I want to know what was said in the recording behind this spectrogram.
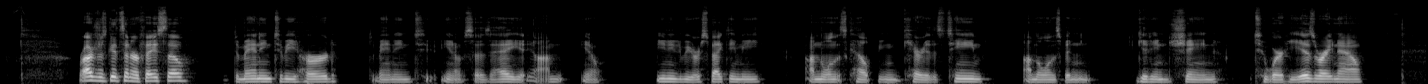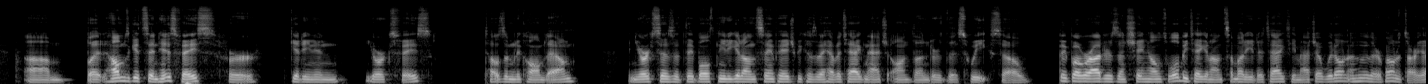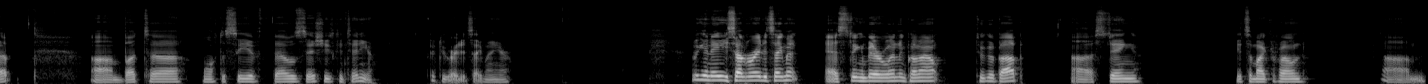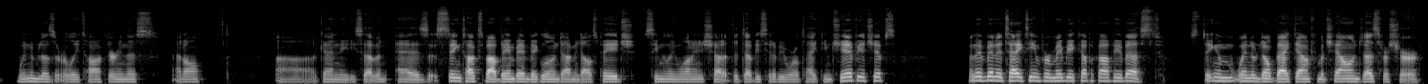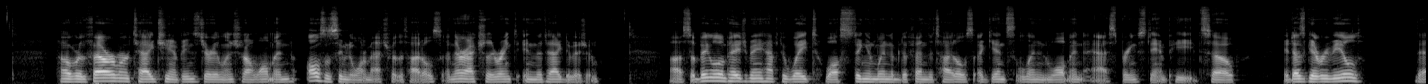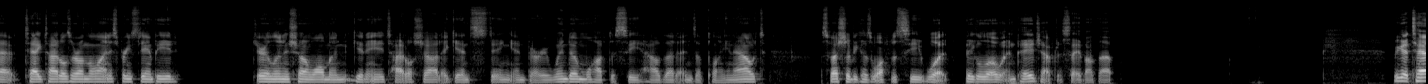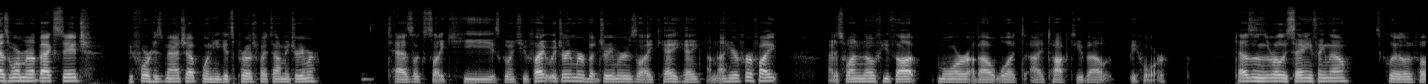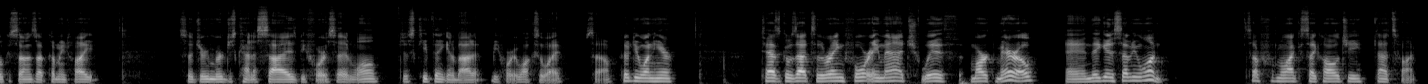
Rogers gets in her face, though, demanding to be heard, demanding to, you know, says, hey, I'm, you know, you need to be respecting me. I'm the one that's helping carry this team. I'm the one that's been getting Shane to where he is right now. Um, but Helms gets in his face for getting in York's face, tells him to calm down. And York says that they both need to get on the same page because they have a tag match on Thunder this week. So Big Bo Rogers and Shane Helms will be taking on somebody in a tag team matchup. We don't know who their opponents are yet. Um, but uh, we'll have to see if those issues continue. 50 rated segment here. We get an 87 rated segment as Sting and Barry Windham come out. Two good pop. Uh, Sting gets a microphone. Um, Windham doesn't really talk during this at all. Uh, again, 87. As Sting talks about Bam Bam Bigelow and Diamond Dallas Page seemingly wanting a shot at the WCW World Tag Team Championships when they've been a tag team for maybe a cup of coffee at best. Sting and Windham don't back down from a challenge, that's for sure. However, the former tag champions, Jerry Lynn and Sean Waltman, also seem to want a match for the titles, and they're actually ranked in the tag division. Uh, so Bigelow and Page may have to wait while Sting and Windham defend the titles against Lynn and Waltman at Spring Stampede. So it does get revealed that tag titles are on the line at Spring Stampede. Jerry Lynn and Sean Waltman getting a title shot against Sting and Barry Windham. We'll have to see how that ends up playing out, especially because we'll have to see what Bigelow and Page have to say about that. We got Taz warming up backstage before his matchup when he gets approached by Tommy Dreamer. Taz looks like he is going to fight with Dreamer, but Dreamer is like, hey, hey, I'm not here for a fight. I just want to know if you thought more about what I talked to you about before. Taz doesn't really say anything, though. He's clearly focused on his upcoming fight. So Dreamer just kind of sighs before he said, well, just keep thinking about it before he walks away. So 51 here. Taz goes out to the ring for a match with Mark Mero, and they get a 71. Suffered from a lack of psychology. That's fine.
